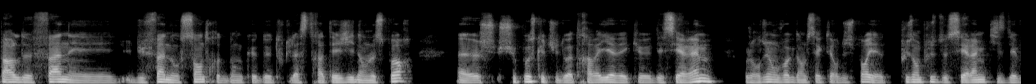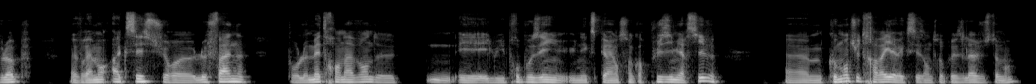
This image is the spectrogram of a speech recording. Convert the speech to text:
parles de fan et du fan au centre donc, de toute la stratégie dans le sport. Euh, je suppose que tu dois travailler avec des CRM. Aujourd'hui, on voit que dans le secteur du sport, il y a de plus en plus de CRM qui se développent, vraiment axés sur le fan pour le mettre en avant et lui proposer une expérience encore plus immersive. Comment tu travailles avec ces entreprises-là, justement?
